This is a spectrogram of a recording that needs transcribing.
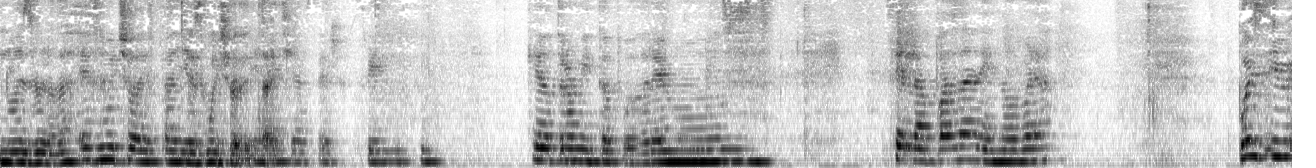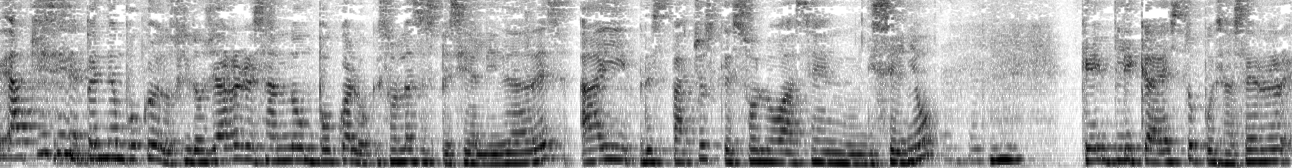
No es verdad. Es mucho detalle. Es mucho detalle. Que hacer. Sí, sí. ¿Qué otro mito podremos? Se la pasan en obra. Pues aquí sí depende un poco de los giros. Ya regresando un poco a lo que son las especialidades, hay despachos que solo hacen diseño. ¿Qué implica esto? Pues hacer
